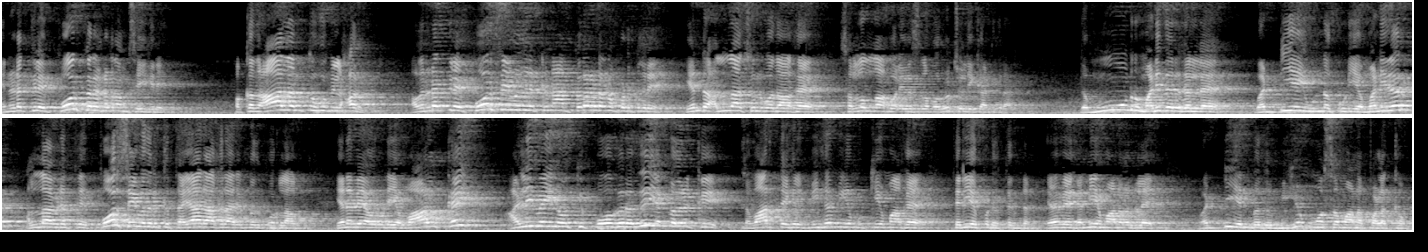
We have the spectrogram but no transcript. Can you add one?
என்னிடத்திலே போர் பிரகடனம் செய்கிறேன். பக்கத்து ஆதன் துஹுபில் ஹர் அவரிடத்திலே போர் செய்வதற்கு நான் பிரகடனப்படுத்துகிறேன் என்று அல்லாஹ் சொல்வதாக சல்லல்லாஹு அலைஹி அவர்கள் சொல்லி காட்டுகிறார். இந்த மூன்று மனிதர்களில் வட்டியை உண்ணக்கூடிய மனிதர் அல்லாவிடத்திலே போர் செய்வதற்கு தயாராகிறார் என்பது பொருளாகும். எனவே அவருடைய வாழ்க்கை அழிவை நோக்கி போகிறது என்பதற்கு இந்த வார்த்தைகள் மிக மிக முக்கியமாக தெரியப்படுத்துகின்றன. எனவே கண்ணியமானவர்களே வட்டி என்பது மிக மோசமான பழக்கம்.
